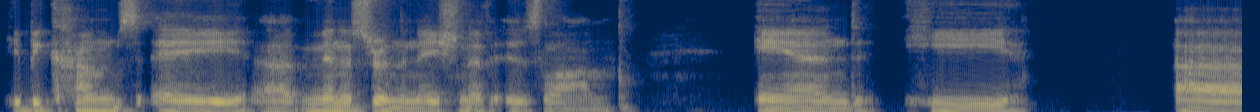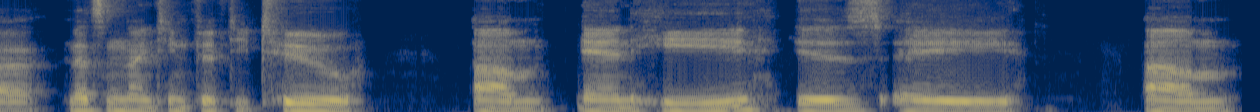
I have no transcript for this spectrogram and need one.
he becomes a uh, minister in the Nation of Islam, and he uh, that's in 1952, um, and he is a um,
